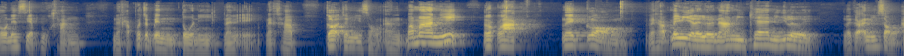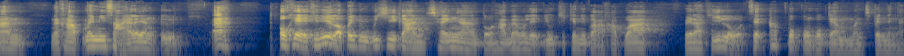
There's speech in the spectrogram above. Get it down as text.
ตัวนี้เสียบทุกครั้งนะครับ ก็จะเป็นตัวนี้นั่นเองนะครับ ก็จะมี 2 อันประมาณนี้หลักๆในกล่องนะครับ ไม่มีอะไรเลยนะ มีแค่นี้เลย แล้วก็อันนี้ 2 อันนะครับ ไม่มีสายอะไรอย่างอื่นอะโอเค ทีนี้เราไปดูวิธีการใช้งานตัว Hardware Wallet อยู่คิดกันดีกว่าครับว่า เวลาที่โหลดเซตอัพโปรแกรมมันจะเป็นยังไง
